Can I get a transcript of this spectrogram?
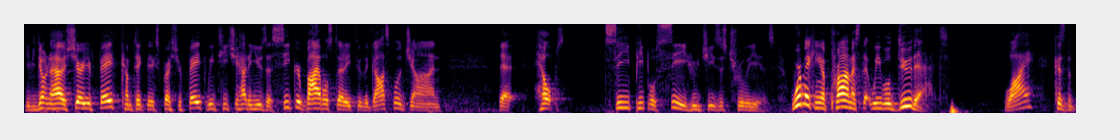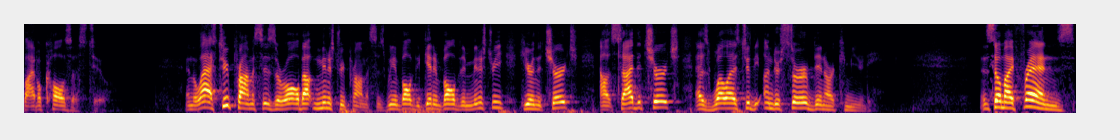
If you don't know how to share your faith, come take the Express Your Faith. We teach you how to use a secret Bible study through the Gospel of John that helps see people see who Jesus truly is. We're making a promise that we will do that. Why? Because the Bible calls us to. And the last two promises are all about ministry promises. We involved to get involved in ministry here in the church, outside the church, as well as to the underserved in our community. And so, my friends,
